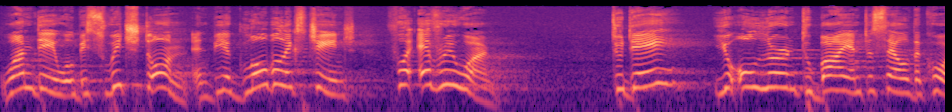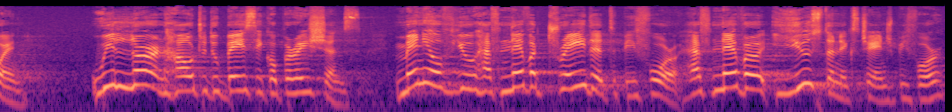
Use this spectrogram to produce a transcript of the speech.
one day will be switched on and be a global exchange for everyone. Today, you all learn to buy and to sell the coin. We learn how to do basic operations. Many of you have never traded before, have never used an exchange before.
